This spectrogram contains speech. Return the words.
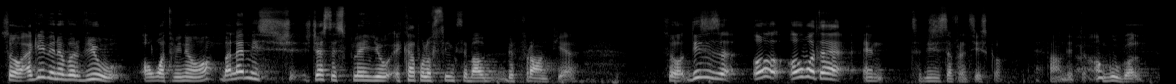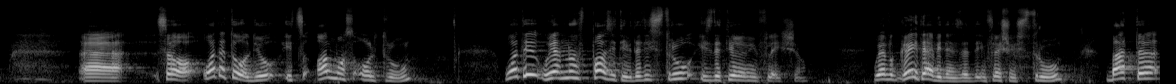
So I gave you an overview of what we know, but let me just explain you a couple of things about the frontier. So this is uh, all, all what I, and this is San Francisco. Found it on Google. Uh, so what I told you, it's almost all true. What we are not positive that is true is the theory of inflation. We have great evidence that inflation is true, but uh,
